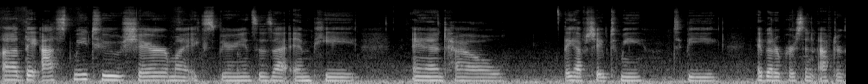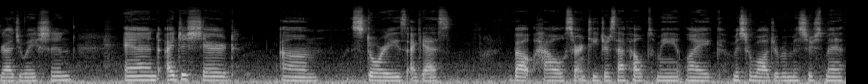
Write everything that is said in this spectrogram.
Uh, they asked me to share my experiences at MP and how they have shaped me to be a better person after graduation. And I just shared um, stories, I guess, about how certain teachers have helped me, like Mr. Waldrop and Mr. Smith,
